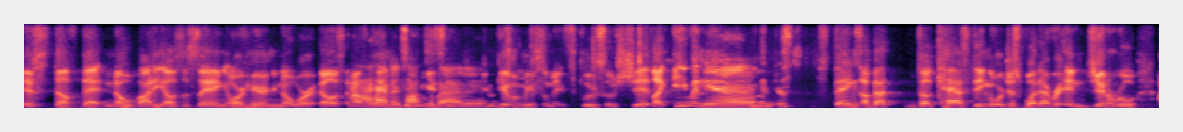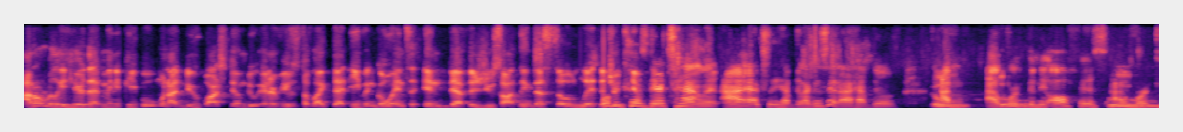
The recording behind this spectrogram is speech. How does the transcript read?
is stuff that nobody else is saying or hearing nowhere else. And I, I haven't talked about some, it. You giving me some exclusive shit, like even yeah, even just things about the casting or just whatever in general. I don't really hear that many people when I do watch them do interviews and stuff like that even go into in depth as you. So I think that's so lit. That well, because their talent. I actually have, the, like I said, I have the. Ooh, i worked in the office. Ooh. I've worked.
